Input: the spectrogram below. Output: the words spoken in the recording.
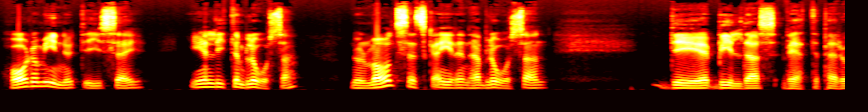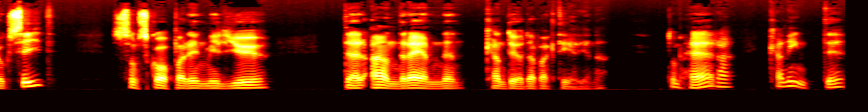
har dem inuti sig i en liten blåsa. Normalt sett ska i den här blåsan det bildas väteperoxid som skapar en miljö där andra ämnen kan döda bakterierna. De här kan inte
